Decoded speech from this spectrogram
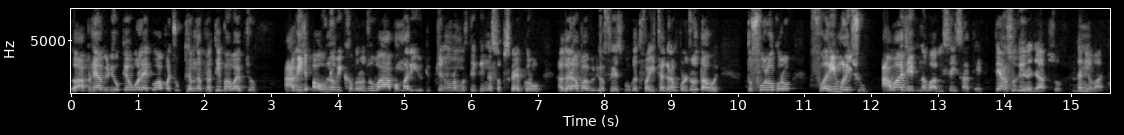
તો આપને આ વીડિયો કેવો લાગ્યો? આપ અચૂકથી અમને પ્રતિભાવ આપજો. આવી જ અવનવી ખબરો જોવા આપ અમારી યુટ્યુબ ચેનલ નમસ્તે ગીરને સબસ્ક્રાઇબ કરો. અગર આપ આ વીડિયો ફેસબુક અથવા ઇન્સ્ટાગ્રામ પર જોતા હોય, તો ફોલો કરો. ફરી મળીશું આવા જ એક નવા વિષય સાથે. ત્યાં સુધી રજા આપશો. ધન્યવાદ.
